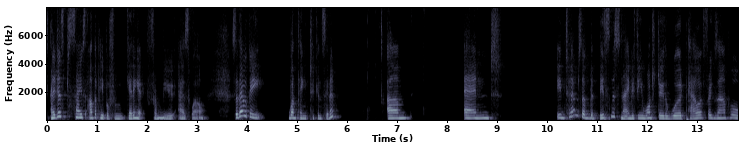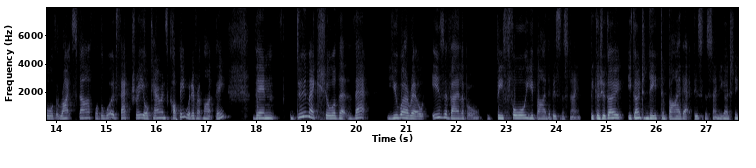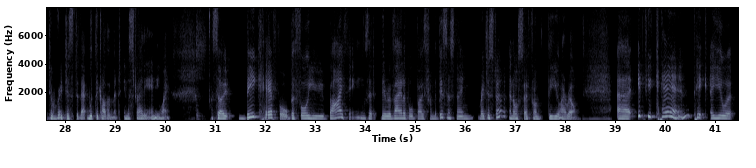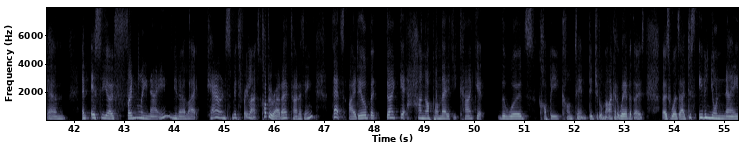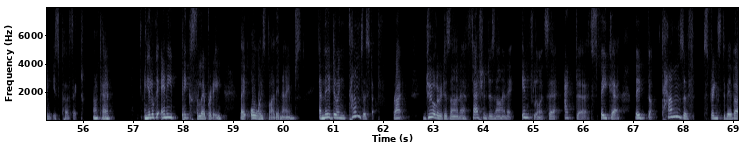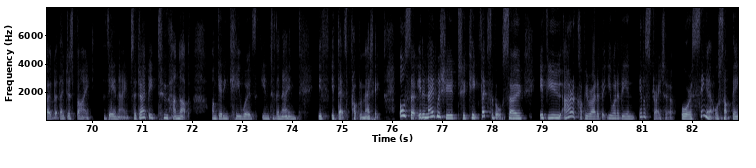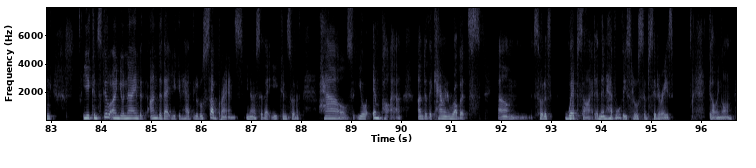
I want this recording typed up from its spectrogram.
And it just saves other people from getting it from you as well. So that would be one thing to consider. Um, and in terms of the business name, if you want to do the word power, for example, or the right staff, or the word factory, or Karen's copy, whatever it might be, then do make sure that that URL is available before you buy the business name because you're going you're going to need to buy that business name. You're going to need to register that with the government in Australia anyway. So be careful before you buy things that they're available both from the business name register and also from the URL. Uh, if you can pick a you um, an SEO friendly name, you know, like Karen Smith freelance copywriter kind of thing, that's ideal. But don't get hung up on that if you can't get the words copy, content, digital marketer, whatever those those words are. Just even your name is perfect. Okay. And you look at any big celebrity, they always buy their names and they're doing tons of stuff, right? Jewelry designer, fashion designer, influencer, actor, speaker. They've got tons of strings to their bow, but they just buy their name. So don't be too hung up on getting keywords into the name if, if that's problematic. Also, it enables you to keep flexible. So if you are a copywriter, but you want to be an illustrator or a singer or something, you can still own your name, but under that you can have little sub brands, you know, so that you can sort of house your empire under the Karen Roberts um, sort of website and then have all these little subsidiaries going on.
